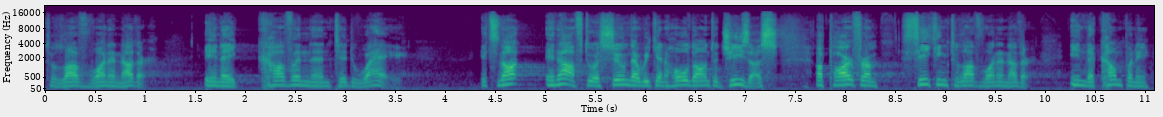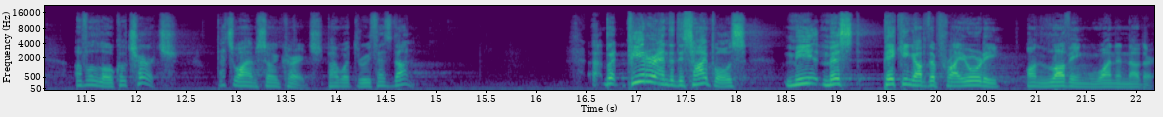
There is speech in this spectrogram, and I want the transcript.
to love one another in a covenanted way. It's not enough to assume that we can hold on to Jesus apart from seeking to love one another in the company of a local church. That's why I'm so encouraged by what Ruth has done. But Peter and the disciples missed picking up the priority on loving one another.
